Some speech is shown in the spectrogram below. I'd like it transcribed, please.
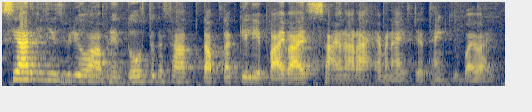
शेयर कीजिए इस वीडियो अपने दोस्तों के साथ। तब तक के लिए bye bye sayonara have nice day thank you bye bye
